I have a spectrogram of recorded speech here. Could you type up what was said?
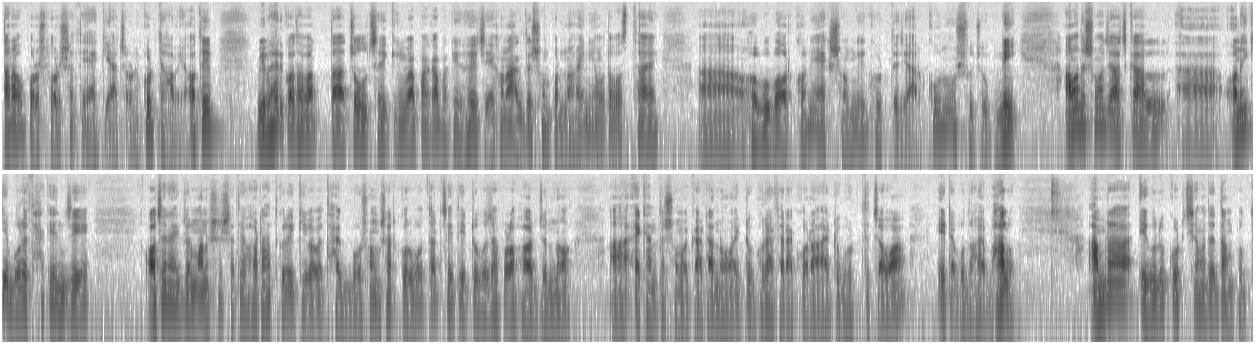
তারাও পরস্পরের সাথে একই আচরণ করতে হবে। অতএব বিবাহের কথাবার্তা চলছে কিংবা পাকাপাকি হয়েছে এখন আগদ সম্পন্ন হয়নি। এমত অবস্থায় হবু বরকনে একসঙ্গে ঘুরতে যাওয়ার কোনো সুযোগ নেই। আমাদের সমাজে আজকাল আহ, অনেকেই বলে থাকেন যে অচেনা একজন মানুষের সাথে হঠাৎ করে কীভাবে থাকব, সংসার করব, তার চাইতে একটু বোঝাপড়া হওয়ার জন্য একান্ত সময় কাটানো, একটু ঘোরাফেরা করা, একটু ঘুরতে চাওয়া, এটা বোধ হয় ভালো। আমরা এগুলো করছি আমাদের দাম্পত্য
